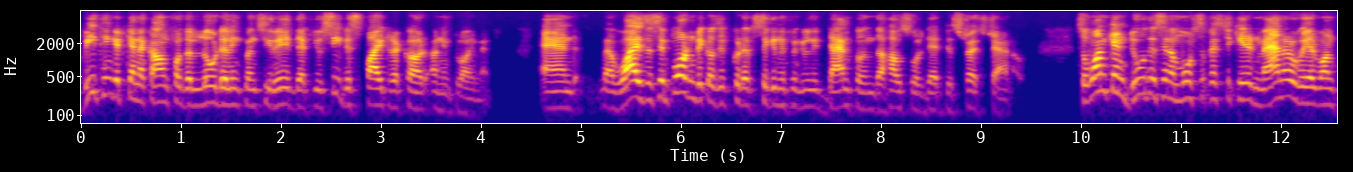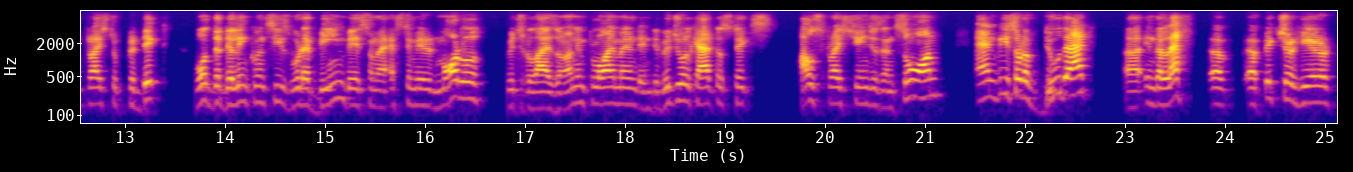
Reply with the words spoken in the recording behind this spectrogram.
we think it can account for the low delinquency rate that you see despite record unemployment. And uh, why is this important? Because it could have significantly dampened the household debt distress channel. So one can do this in a more sophisticated manner where one tries to predict what the delinquencies would have been based on an estimated model, which relies on unemployment, individual characteristics, house price changes, and so on. And we sort of do that. Uh, in the left uh, uh, picture here,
